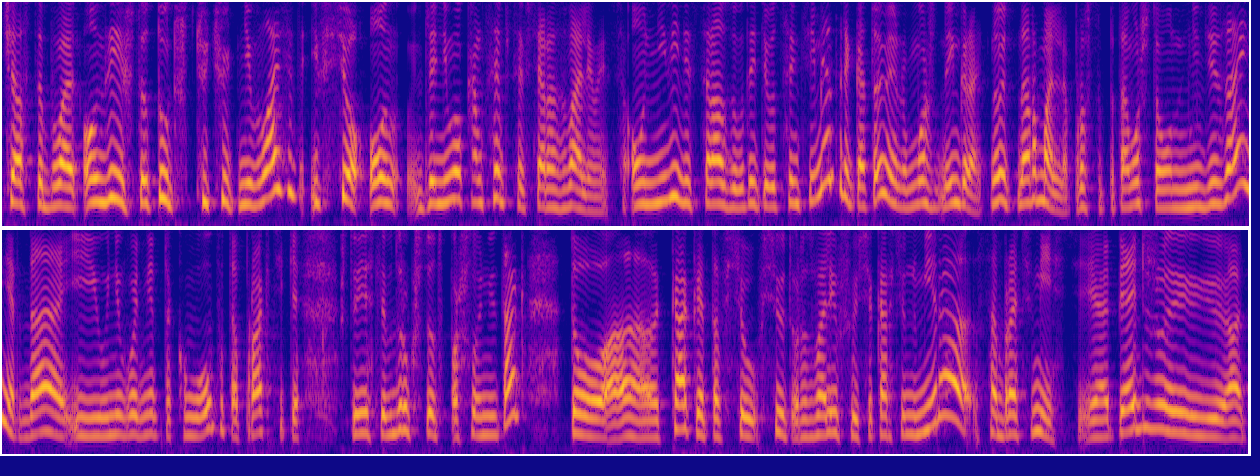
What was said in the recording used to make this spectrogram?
часто бывает, он видит, что тут чуть-чуть не влазит, и все, он, для него концепция вся разваливается. Он не видит сразу вот эти вот сантиметры, которыми можно играть. Ну это нормально, просто потому что он не дизайнер, да, и у него нет такого опыта, практики, что если вдруг что-то пошло не так, то а, как это все, всю эту развалившуюся картину мира собрать вместе. И опять же, а,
